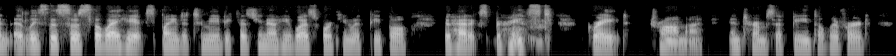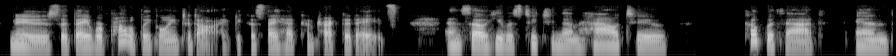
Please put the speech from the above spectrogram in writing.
and at least this was the way he explained it to me because you know he was working with people who had experienced great trauma in terms of being delivered news that they were probably going to die because they had contracted AIDS. And so he was teaching them how to cope with that and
